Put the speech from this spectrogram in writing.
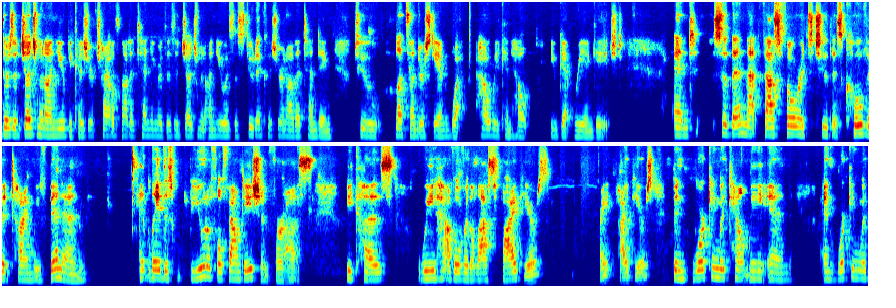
there's a judgment on you because your child's not attending or there's a judgment on you as a student because you're not attending to let's understand what how we can help you get re-engaged. And so then that fast forwards to this covid time we've been in it laid this beautiful foundation for us because we have over the last five years right five years been working with count me in and working with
